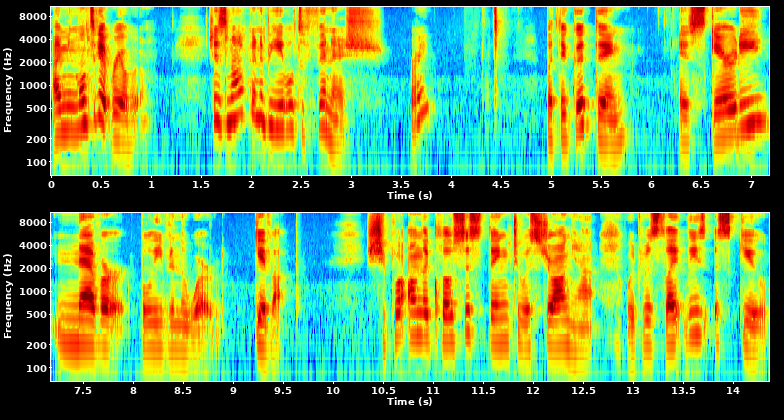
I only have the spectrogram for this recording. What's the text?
I mean, let's get real here. She's not going to be able to finish, right? But the good thing is Scaredy never believed in the word give up. She put on the closest thing to a strong hat, which was slightly askew,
